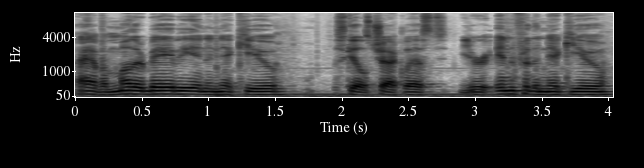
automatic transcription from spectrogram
I have a mother baby in a NICU skills checklist. You're in for the NICU.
